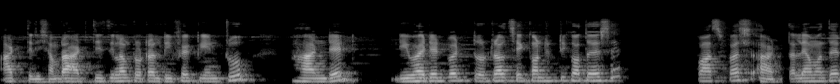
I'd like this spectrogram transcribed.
আটত্রিশ। আমরা আটত্রিশ দিলাম total defect into hundred divided by total check quantity কত হয়েছে? পাঁচ পাঁচ আট। তাহলে আমাদের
